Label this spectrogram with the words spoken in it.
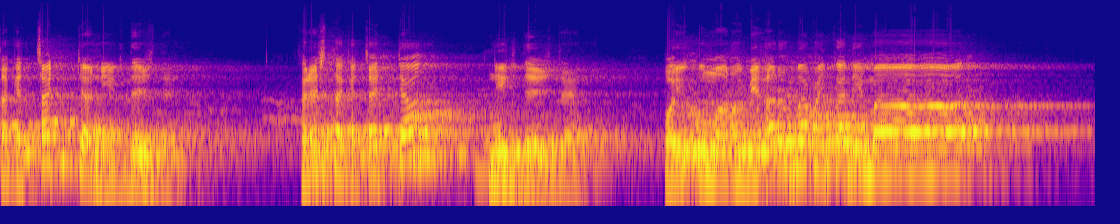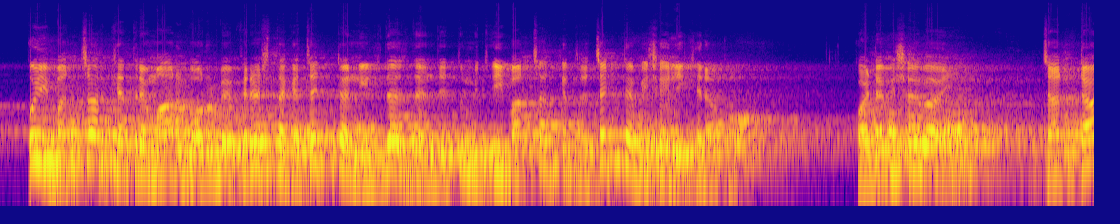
তাকে চারটা নির্দেশ দেন। ফেরেস্তাকে চারটা নির্দেশ দেন। ওই উমার কালিমাত ওই বাচ্চার ক্ষেত্রে মার গর্বে ফেরেস্তাকে চারটা নির্দেশ দেন যে তুমি এই বাচ্চার ক্ষেত্রে চারটা বিষয় লিখে রাখো। কয়টা বিষয় ভাই? চারটা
